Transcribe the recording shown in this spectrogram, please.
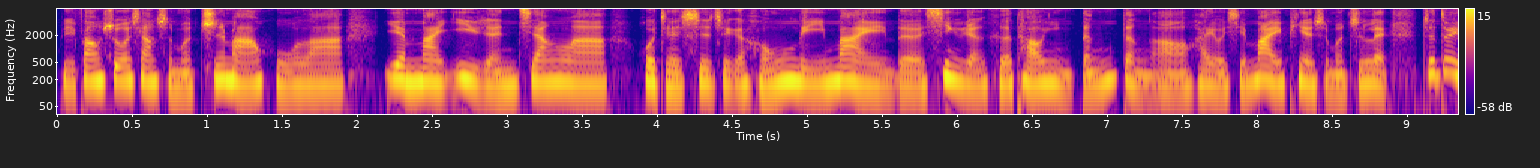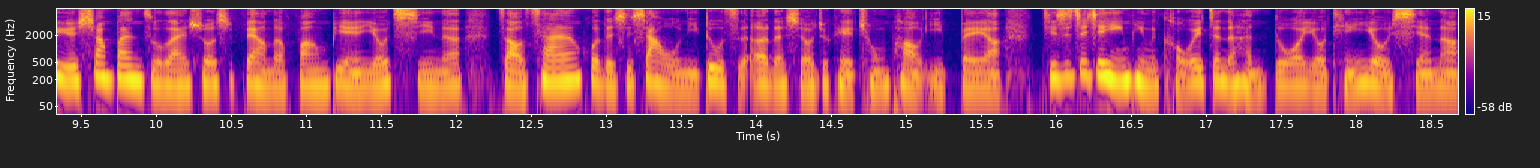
比方说像什么芝麻糊啦、燕麦薏仁浆啦，或者是这个红藜麦的杏仁核桃饮等等啊，还有一些麦片什么之类，这对于上班族来说是非常的方便，尤其呢早餐或者是下午你肚子饿的时候就可以冲泡一杯啊。其实这些饮品的口味真真的很多，有甜有咸呢，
